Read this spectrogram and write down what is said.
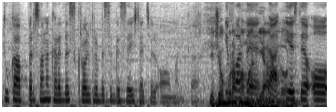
tu ca persoană care dă scroll trebuie să găsești acel om. Adică Deci e o groapă a Da, marianelor. este o,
